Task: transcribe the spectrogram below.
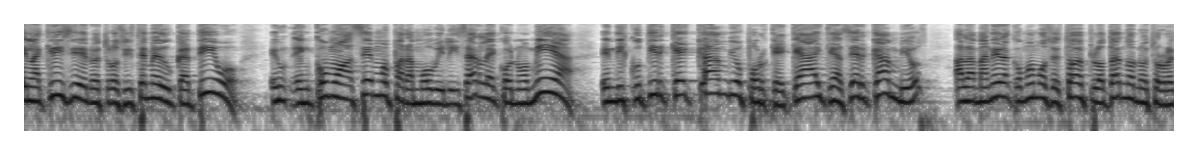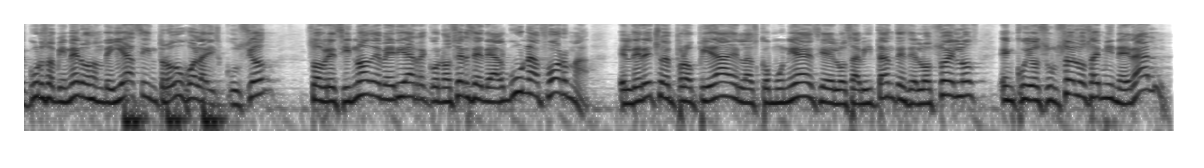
en la crisis de nuestro sistema educativo, en, cómo hacemos para movilizar la economía, en discutir qué cambios, porque hay que hacer cambios a la manera como hemos estado explotando nuestros recursos mineros, donde ya se introdujo la discusión sobre si no debería reconocerse de alguna forma el derecho de propiedad de las comunidades y de los habitantes de los suelos en cuyos subsuelos hay mineral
